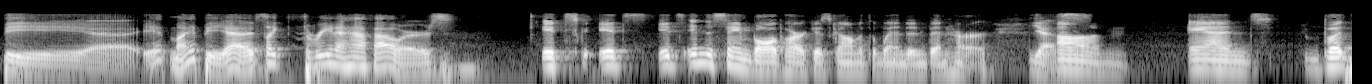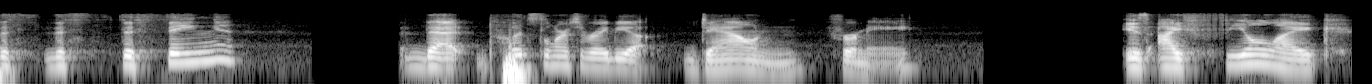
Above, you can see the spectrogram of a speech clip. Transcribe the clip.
be. Uh, it might be. Yeah, it's like three and a half hours. It's it's it's in the same ballpark as Gone with the Wind and Ben Hur. Yes. Um, and but the the the thing that puts Lawrence of Arabia down for me is I feel like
